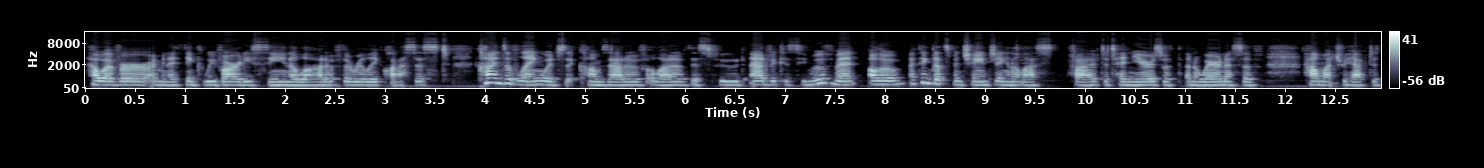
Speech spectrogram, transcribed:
However, I mean, I think we've already seen a lot of the really classist kinds of language that comes out of a lot of this food advocacy movement, although I think that's been changing in the last five to 10 years with an awareness of how much we have to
